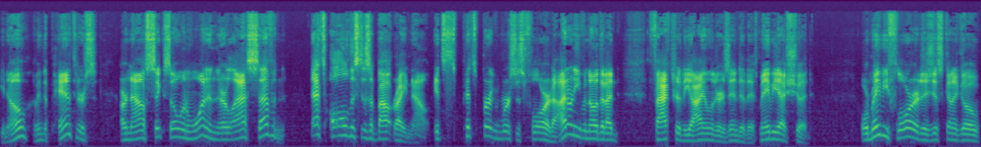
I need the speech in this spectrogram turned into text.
You know, I mean the Panthers are now 6 0 1 in their last seven. That's all this is about right now. It's Pittsburgh versus Florida. I don't even know that I'd factor the Islanders into this. Maybe I should. Or maybe Florida is just going to go,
